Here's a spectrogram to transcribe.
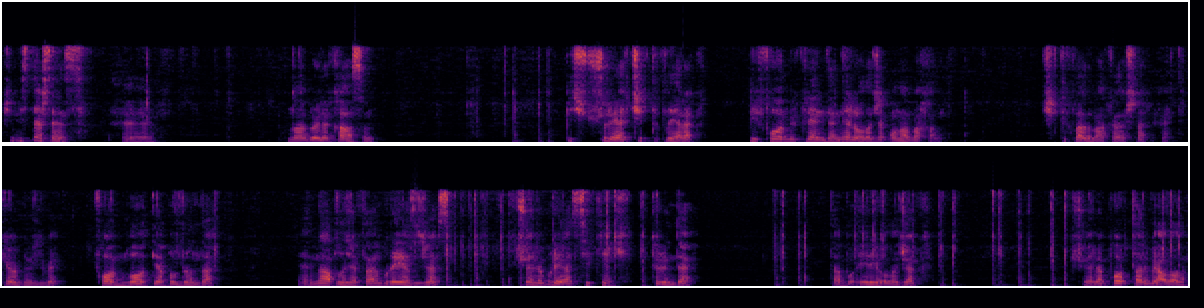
Şimdi isterseniz e, bunlar böyle kalsın. Biz şuraya çift tıklayarak bir form yüklendiğinde ne olacak ona bakalım. Çift tıkladım arkadaşlar. Evet gördüğünüz gibi form load yapıldığında e, ne yapılacaklarını buraya yazacağız. Şöyle buraya string türünde tabi bu array olacak. Şöyle portları bir alalım.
